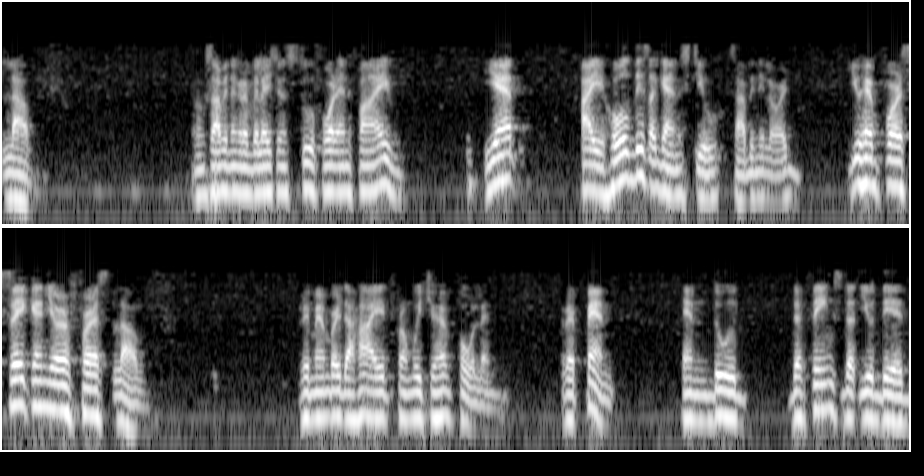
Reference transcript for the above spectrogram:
love. Anong sabi ng Revelations 2, 4, and 5? Yet, I hold this against you, sabi ni Lord. You have forsaken your first love. Remember the height from which you have fallen. Repent and do the things that you did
